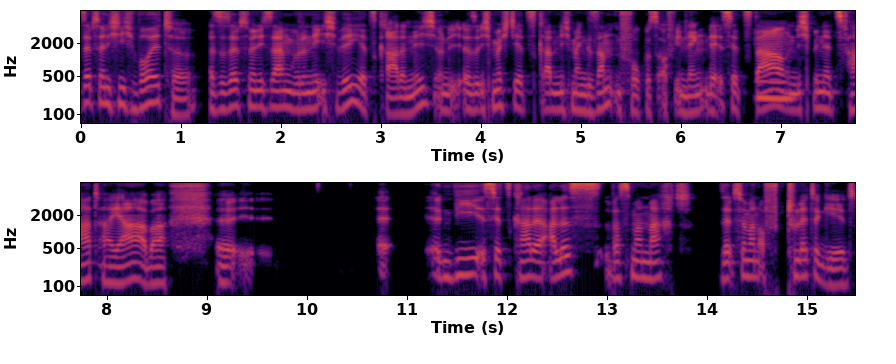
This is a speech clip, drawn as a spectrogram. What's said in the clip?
selbst wenn ich nicht wollte, also selbst wenn ich sagen würde, nee, ich will jetzt gerade nicht und ich, also ich möchte jetzt gerade nicht meinen gesamten Fokus auf ihn lenken, der ist jetzt da Mhm. und ich bin jetzt Vater, ja, aber äh, äh, irgendwie ist jetzt gerade alles, was man macht, selbst wenn man auf Toilette geht,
